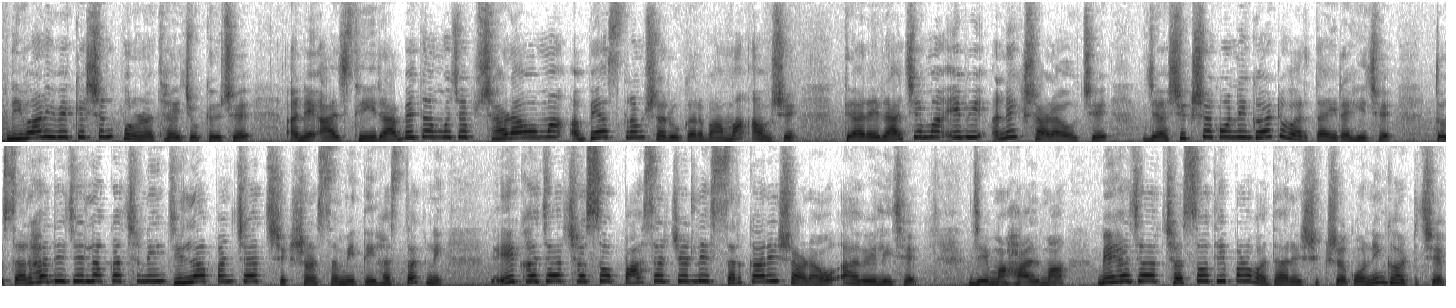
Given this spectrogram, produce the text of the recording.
દિવાળી વેકેશન પૂર્ણ થઈ ચૂક્યું છે. અને આજથી રાબેતા મુજબ શાળાઓમાં અભ્યાસક્રમ શરૂ કરવામાં આવશે. ત્યારે રાજ્યમાં એવી અનેક શાળાઓ છે જ્યાં શિક્ષકોની ઘટ વર્તાઈ રહી છે. તો સરહદી જિલ્લા કચ્છની જિલ્લા પંચાયત શિક્ષણ સમિતિ હસ્તકની એક હજાર છસો પાસઠ જેટલી સરકારી શાળાઓ આવેલી છે, જેમાં હાલમાં બે હજાર છસોથી પણ વધારે શિક્ષકોની ઘટ છે.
